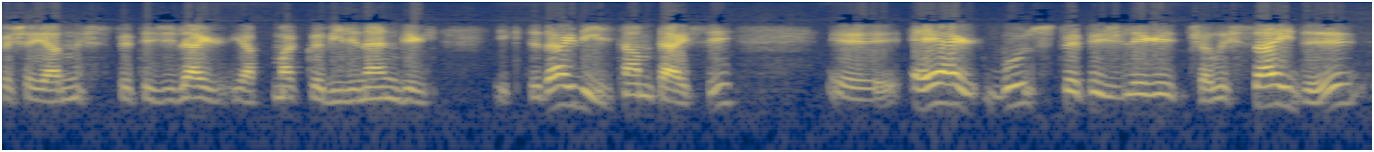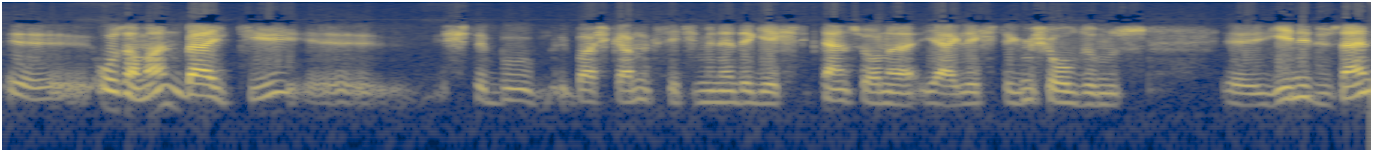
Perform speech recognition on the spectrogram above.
peşe yanlış stratejiler yapmakla bilinen bir iktidar değil. Tam tersi. E, eğer bu stratejileri çalışsaydı e, o zaman belki e, işte bu başkanlık seçimine de geçtikten sonra yerleştirmiş olduğumuz e, yeni düzen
